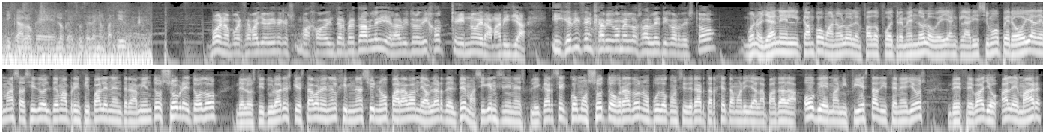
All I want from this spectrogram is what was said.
indica lo que, lo que sucede en el partido. Bueno, pues Ceballos dice que es una jugada interpretable y el árbitro dijo que no era amarilla. ¿Y qué dicen Javi Gómez los atléticos de esto? Bueno, ya en el campo Manolo el enfado fue tremendo, lo veían clarísimo, pero hoy además ha sido el tema principal en el entrenamiento, sobre todo de los titulares que estaban en el gimnasio y no paraban de hablar del tema. Siguen sin explicarse cómo Soto Grado no pudo considerar tarjeta amarilla la patada obvia y manifiesta, dicen ellos, de Ceballo a Lemar,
